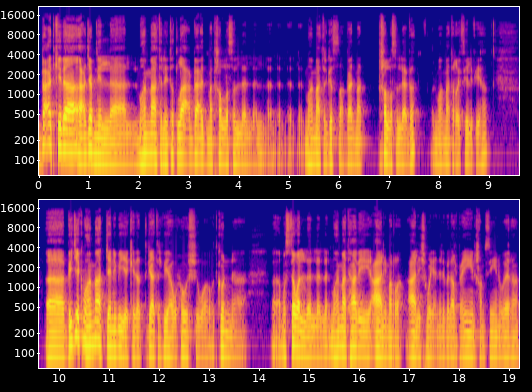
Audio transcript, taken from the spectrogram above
بعد كذا أعجبني المهمات اللي تطلع بعد ما تخلص المهمات القصة بعد ما تخلص اللعبة المهمات الرئيسية اللي فيها. آه، بيجيك مهمات جانبية كذا تقاتل فيها وحوش وتكون آه، مستوى المهمات هذه عالي مرة عالي شوي يعني ليفل 40 50 وغيرها.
